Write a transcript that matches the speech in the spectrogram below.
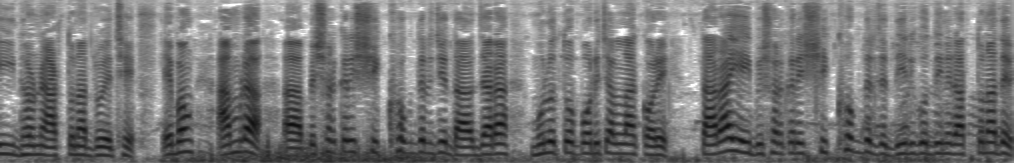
এই ধরনের আর্তনাদ রয়েছে। এবং আমরা বেসরকারি শিক্ষকদের যে যারা মূলত পরিচালনা করে তারাই এই বেসরকারি শিক্ষকদের যে দীর্ঘদিনের আত্মনাদের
